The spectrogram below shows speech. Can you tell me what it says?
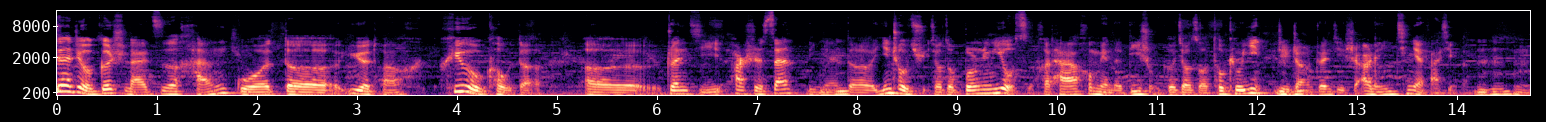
现在这首歌是来自韩国的乐团 Hyuko 的呃专辑二十三里面的 intro 曲叫做 Burning Youth，和他后面的第一首歌叫做 Tokyo In。这张专辑是二零一七年发行的。嗯哼，嗯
